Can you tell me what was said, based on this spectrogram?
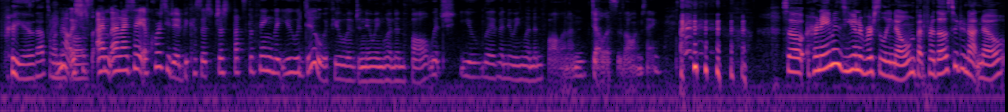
for you. That's wonderful. know it's just I'm and I say of course you did because it's just that's the thing that you would do if you lived in New England in the fall, which you live in New England in the fall, and I'm jealous is all I'm saying. So her name is universally known, but for those who do not know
